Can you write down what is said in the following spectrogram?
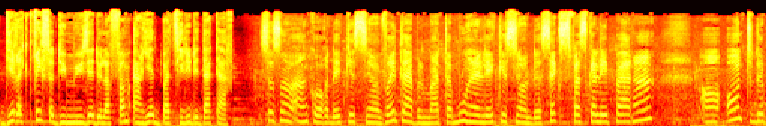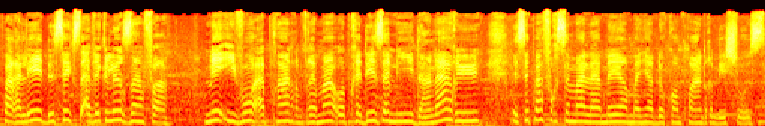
directrice du musée de la femme Ariette Batili de Dakar. Ce sont encore des questions véritablement taboues, hein, les questions de sexe, parce que les parents ont honte de parler de sexe avec leurs enfants mais ils vont apprendre vraiment auprès des amis, dans la rue, et c'est pas forcément la meilleure manière de comprendre les choses.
